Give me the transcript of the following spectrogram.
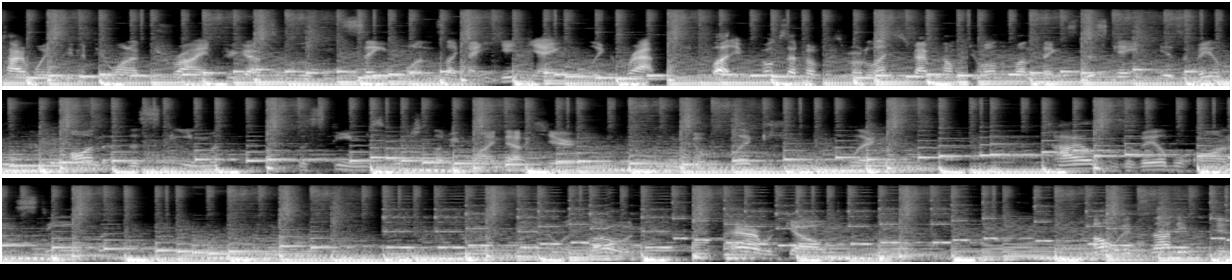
time wasting if you want to try and figure out some of those insane ones like that yin yang. Holy crap! But if you folks have fun, please remember to like, subscribe, comment, do all the fun things. This game is available on the Steam, the Steams, which let me find out here. Go click, click. Tiles is available on Steam. It would load. There we go. Oh, it's not even. Is, is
